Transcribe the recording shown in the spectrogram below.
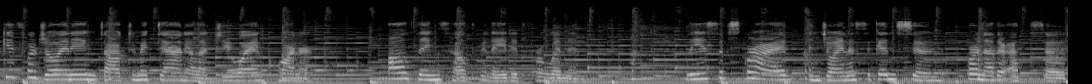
For joining Dr. McDaniel at GYN Corner, all things health related for women. Please subscribe and join us again soon for another episode.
